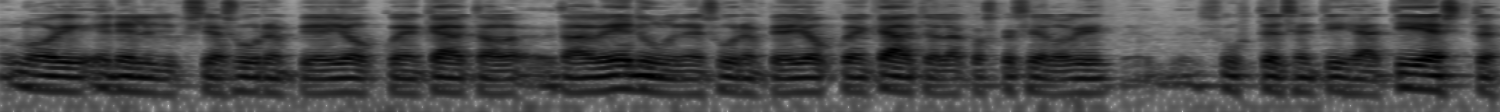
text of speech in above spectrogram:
loi edellytyksiä suurempien joukkojen käytöllä, tai oli edullinen suurempien joukkojen käytöllä, koska siellä oli suhteellisen tiheä tiestö,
